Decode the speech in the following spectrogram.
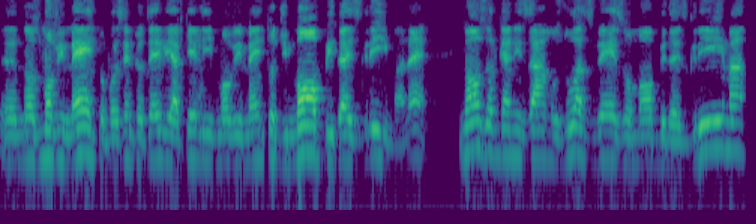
eh, nos movimentos. Por exemplo, teve aquele movimento de mob da esgrima, né? Nós organizamos duas vezes o mob da esgrima,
